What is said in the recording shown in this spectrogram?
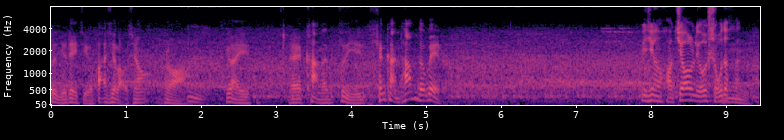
自己这几个巴西老乡，是吧？嗯，愿意哎看看自己，先看他们的位置。毕竟好交流，熟得很。嗯啊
